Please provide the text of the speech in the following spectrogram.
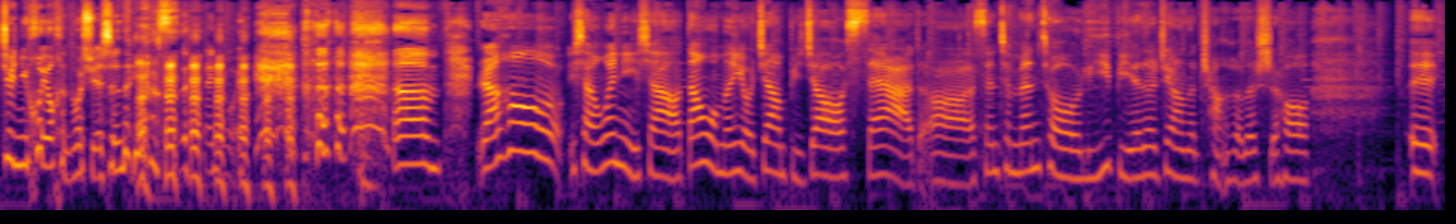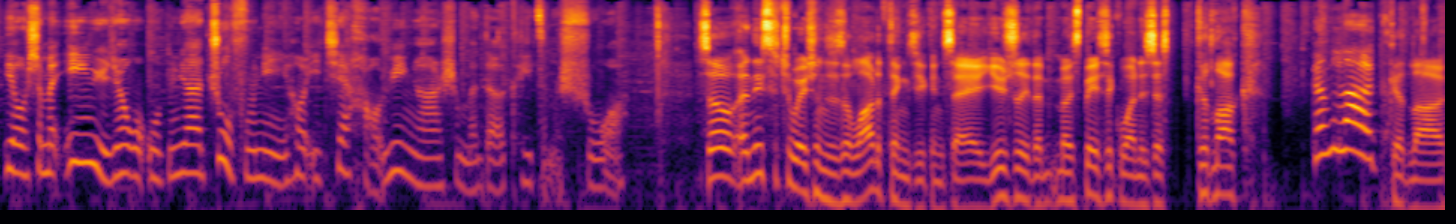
就你会有很多学生的意思。anyway，嗯，然后想问你一下啊，当我们有这样比较 sad 啊、sentimental 离别的这样的场合的时候。呃，有什么英语？就我我们要祝福你以后一切好运啊什么的，可以怎么说？So in these situations, there's a lot of things you can say. Usually, the most basic one is just "good luck, Good luck， good luck."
